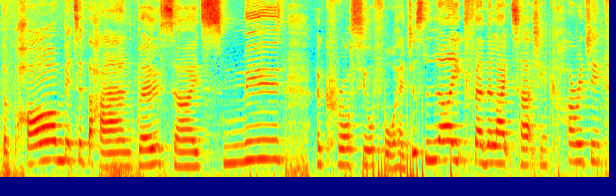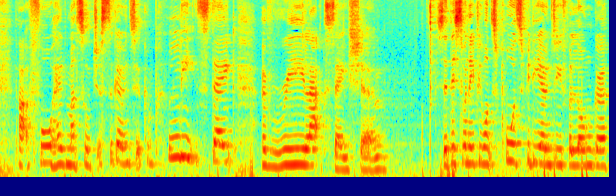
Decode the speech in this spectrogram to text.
the palm bit of the hand, both sides, smooth across your forehead. Just light feather-like touch, encouraging that forehead muscle just to go into a complete state of relaxation. So this one, if you want to pause the video and do for longer,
